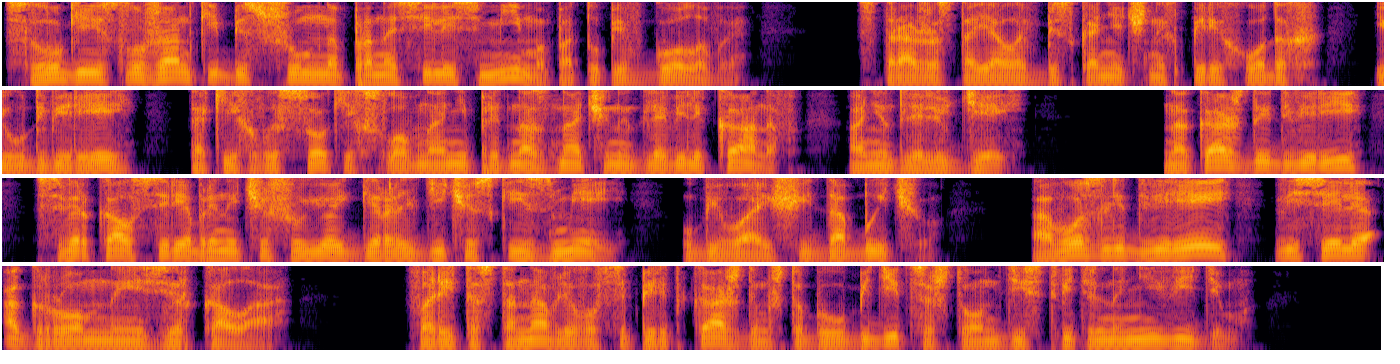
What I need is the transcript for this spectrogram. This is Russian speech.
Слуги и служанки бесшумно проносились мимо, потупив головы. Стража стояла в бесконечных переходах и у дверей, таких высоких, словно они предназначены для великанов, а не для людей. На каждой двери сверкал серебряной чешуей геральдический змей, убивающий добычу, а возле дверей висели огромные зеркала. Фарид останавливался перед каждым, чтобы убедиться, что он действительно невидим.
